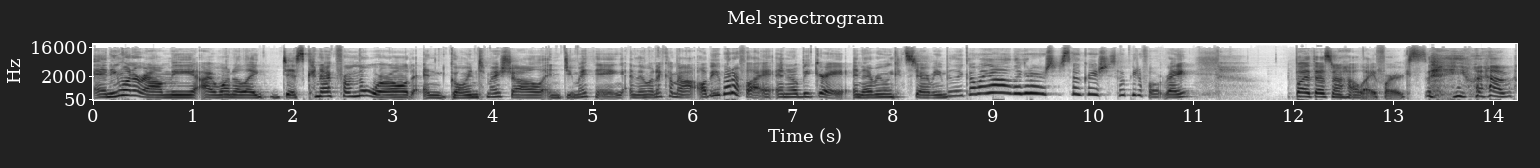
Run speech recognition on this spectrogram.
anyone around me. I want to like disconnect from the world and go into my shell and do my thing. And then when I come out, I'll be a butterfly and it'll be great. And everyone can stare at me and be like, oh my God, look at her. She's so great. She's so beautiful. Right. But that's not how life works. you have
